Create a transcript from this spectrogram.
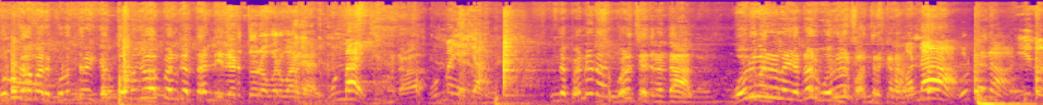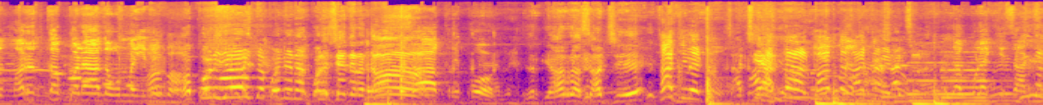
புத்தாமரை குளத்தில் எத்தனையோ பெண்கள் தண்ணீர் எடுத்து வர வருவார்கள். உண்மை. உண்மை ஐயா. இந்த பெண்ணை நான் கொலை செய்திருந்தால் ஒருவர் இல்லை என்றால் ஒருவர் பார்த்திருக்கிறார். இது மறுக்கப்படாத உண்மை இது. அப்படியே இந்த பெண்ணை நான் கொலை ரிப்போர்ட் இதற்கு யாரா சாட்சி? சாட்சி வேண்டும். கண்டால் பார்த்த சாட்சி வேண்டும். இந்த குலைக்கு இந்த சாட்சி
